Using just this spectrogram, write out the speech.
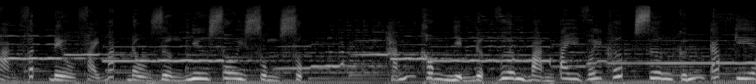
Phản phất đều phải bắt đầu dường như sôi sùng sục. Hắn không nhìn được vươn bàn tay với khớp xương cứng cáp kia.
